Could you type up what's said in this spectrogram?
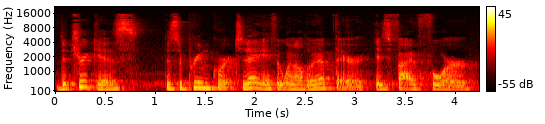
The trick is the Supreme Court today, if it went all the way up there, is five four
